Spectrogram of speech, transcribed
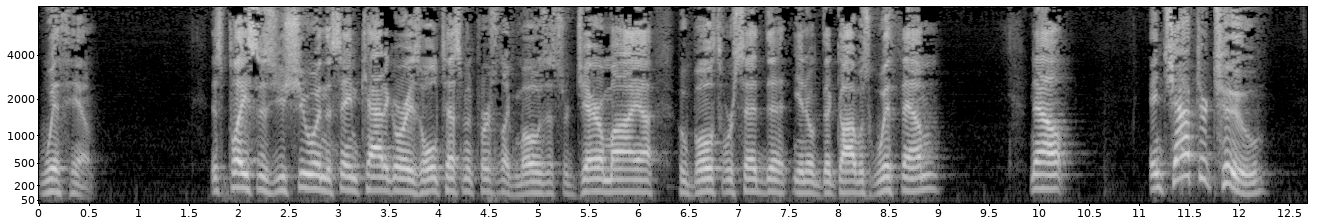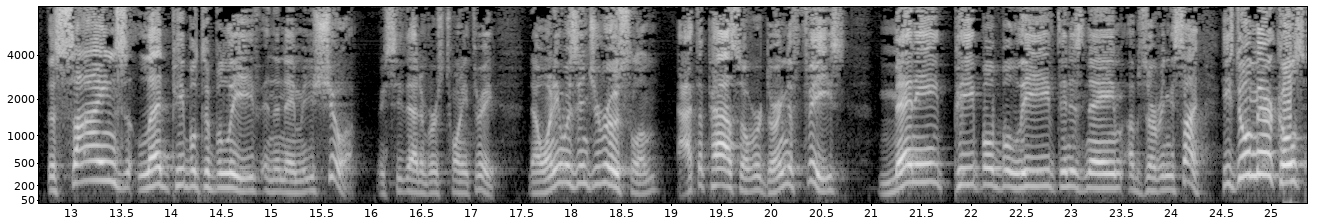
with him. This places Yeshua in the same category as Old Testament persons like Moses or Jeremiah, who both were said that, you know, that God was with them. Now, in chapter 2, the signs led people to believe in the name of Yeshua. We see that in verse 23. Now, when he was in Jerusalem at the Passover during the feast, many people believed in his name, observing the sign. He's doing miracles,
